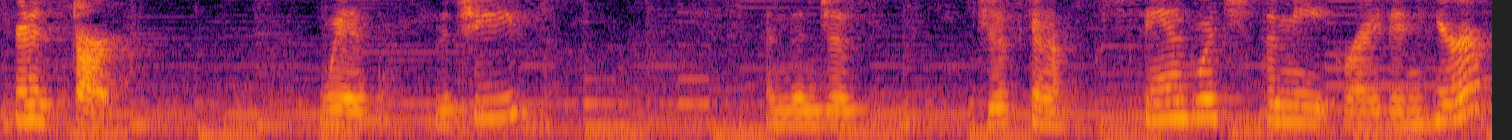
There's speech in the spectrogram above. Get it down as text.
we're gonna start with the cheese and then just, just gonna sandwich the meat right in here.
